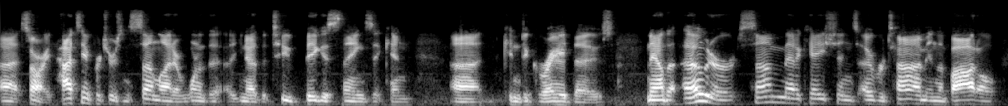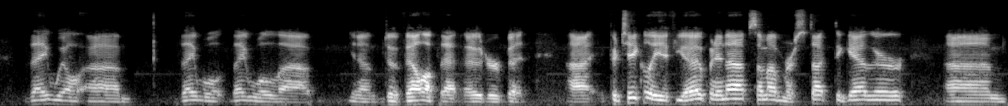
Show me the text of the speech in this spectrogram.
uh, sorry, high temperatures and sunlight are one of the you know the two biggest things that can uh, can degrade those. Now the odor, some medications over time in the bottle, they will um, they will they will uh, you know develop that odor, but uh, particularly if you open it up, some of them are stuck together. Um,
